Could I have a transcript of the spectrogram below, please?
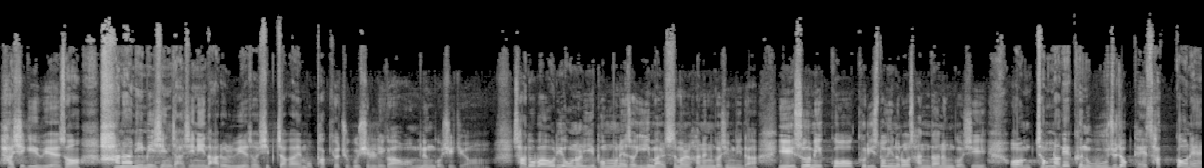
하시기 위해서 하나님이신 자신이 나를 위해서 십자가에 못 박혀 죽으실 리가 없는 것이죠. 사도 바울이 오늘 이 본문에서 이 말씀을 하는 것입니다. 예수 믿고 그리스도인 그리스도인으로 산다는 것이 엄청나게 큰 우주적 대사건의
